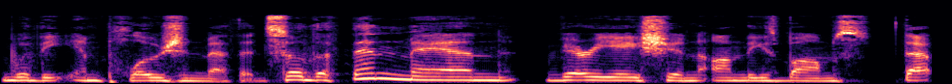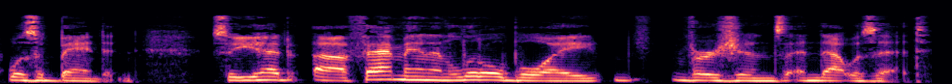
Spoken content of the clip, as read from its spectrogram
with the implosion method. So the thin man variation on these bombs, that was abandoned. So you had uh, Fat Man and Little Boy versions, and that was it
